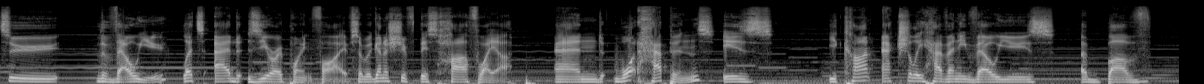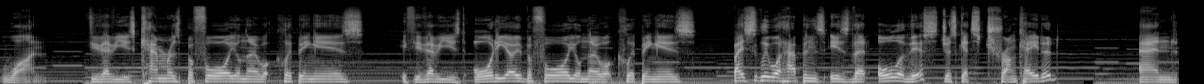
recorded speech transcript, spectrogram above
to the value, let's add 0.5. So we're going to shift this halfway up. And what happens is you can't actually have any values above 1. If you've ever used cameras before, you'll know what clipping is. If you've ever used audio before, you'll know what clipping is. Basically what happens is that all of this just gets truncated and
